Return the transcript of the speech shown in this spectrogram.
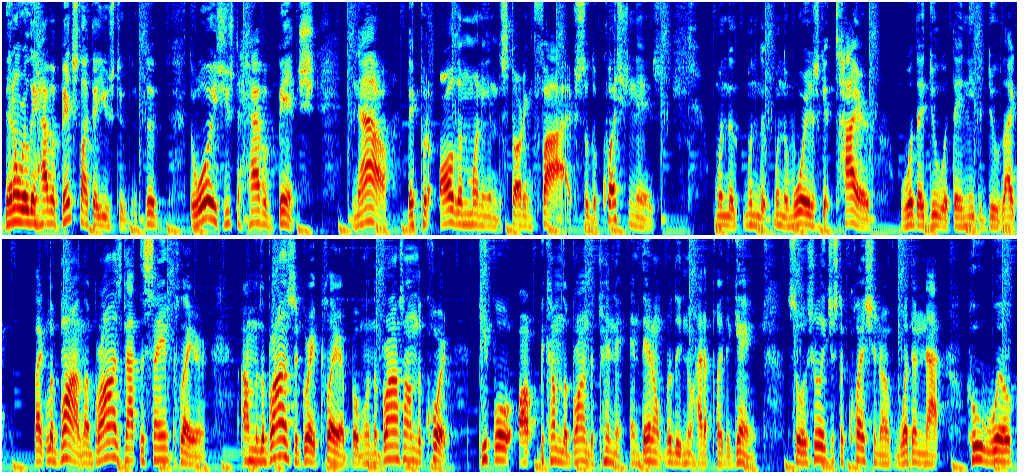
they don't really have a bench like they used to. The, the, the Warriors used to have a bench. Now they put all the money in the starting five. So the question is, when the when the when the Warriors get tired, will they do what they need to do? Like like LeBron. LeBron's not the same player. I mean, LeBron's a great player, but when LeBron's on the court, people are become LeBron dependent and they don't really know how to play the game. So it's really just a question of whether or not who will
